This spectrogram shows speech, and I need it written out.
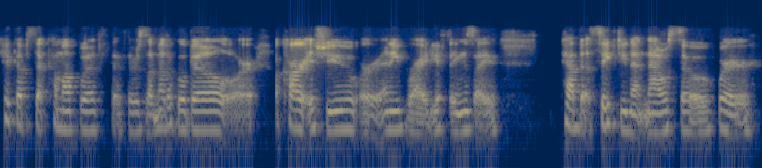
hiccups that come up with if there's a medical bill or a car issue or any variety of things. I have that safety net now. So where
